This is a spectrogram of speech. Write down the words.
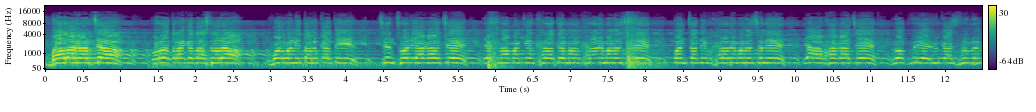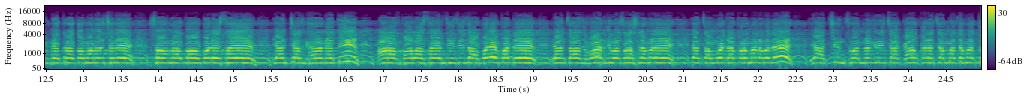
बालाघाटच्या पर्वत रांगेत असणाऱ्या वडवणी तालुक्यातील चिंचवड या गावचे एक नामांकित खराते खराने मनुष्यने पंचदीप खराने मनुष्यने या भागाचे लोकप्रिय विकास भूमिक नेतृत्व मनुष्य सोमनाथ भाऊ बडे साहेब यांच्याच घराण्यातील आज बालासाहेबजी जिजा बडे पाटील यांचा आज वाढदिवस असल्यामुळे त्याचा मोठ्या प्रमाणामध्ये या चिंचवड नगरीच्या गावकऱ्याच्या माध्यमातून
